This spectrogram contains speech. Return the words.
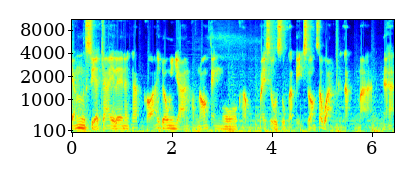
ยังเสียใจเลยนะครับ ขอให้ดวงวิญญาณของน้องแตงโมเขาไปสู่สุคติสวงสวรรค์นะครับมานะฮะ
